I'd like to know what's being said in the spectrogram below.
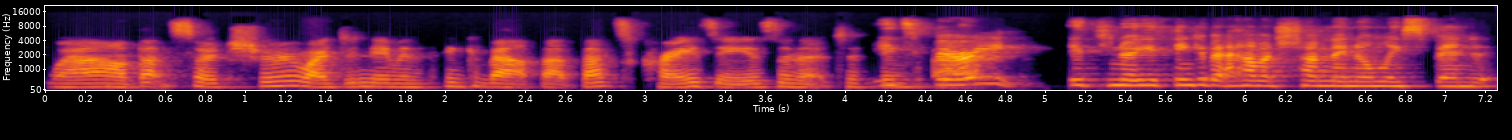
wow, that's so true. I didn't even think about that. That's crazy, isn't it? To think it's very, it's, you know, you think about how much time they normally spend at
